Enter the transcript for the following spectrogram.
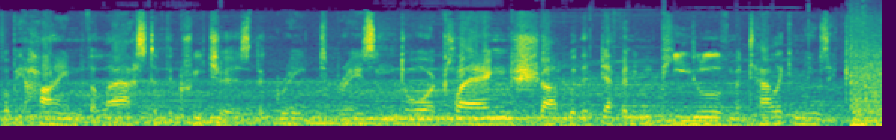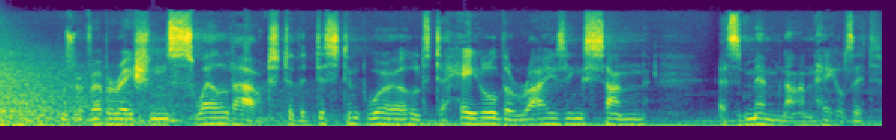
For behind the last of the creatures, the great brazen door clanged shut with a deafening peal of metallic music, whose reverberations swelled out to the distant world to hail the rising sun as Memnon hails it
